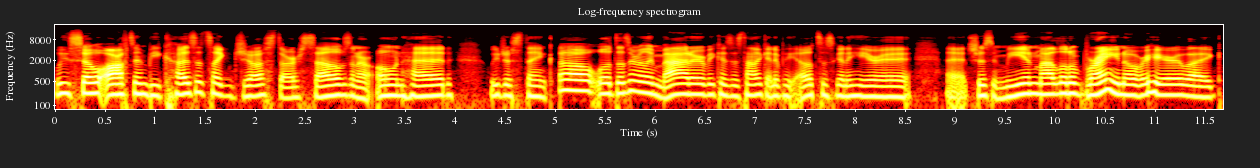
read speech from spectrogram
we so often, because it's like just ourselves in our own head, we just think, oh, well, it doesn't really matter because it's not like anybody else is going to hear it. Uh, it's just me and my little brain over here. Like,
